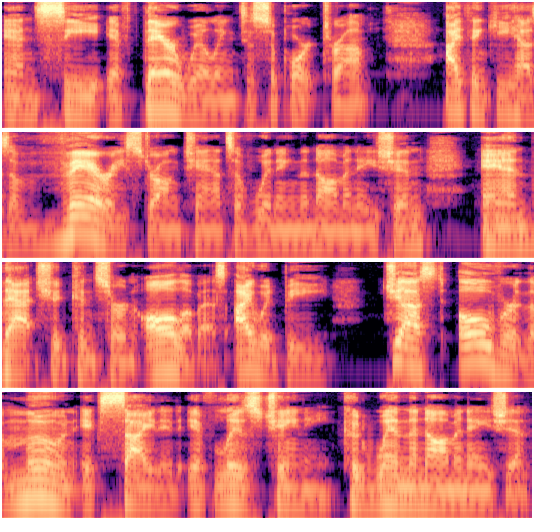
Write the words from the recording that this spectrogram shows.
and see if they're willing to support Trump. I think he has a very strong chance of winning the nomination, and that should concern all of us. I would be just over the moon excited if Liz Cheney could win the nomination.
